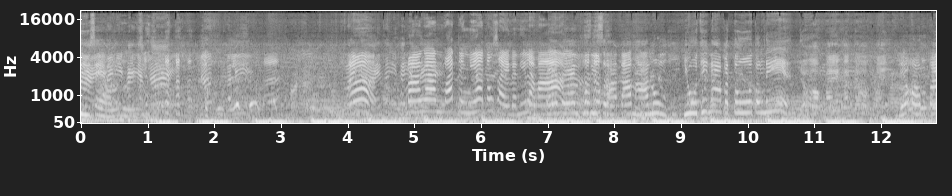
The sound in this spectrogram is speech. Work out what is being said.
ซีแซวมางานวัดอย่างเงี้ยต้องใส่แบบนี้แหละมาเอนแอนผู้อิสระตามหาลุง อยู่ที่หน้าประตูตรงนี้ เดี๋ยวออกไปครับ เดี๋ยวออกไป เดี๋ยวออกไป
